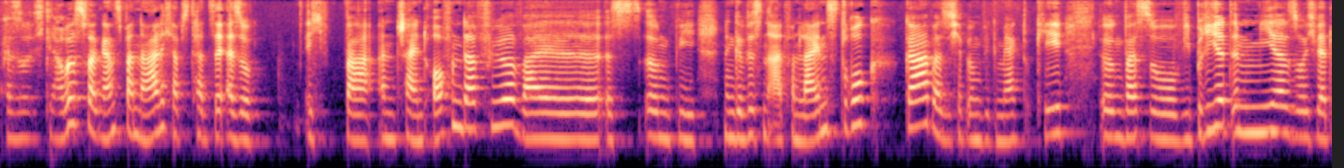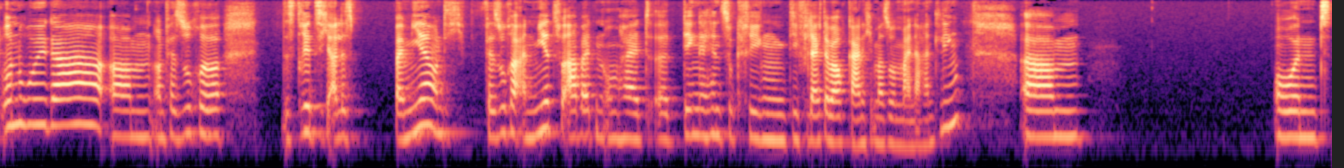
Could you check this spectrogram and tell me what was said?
also ich glaube, es war ganz banal. Ich habe es tatsächlich, also ich war anscheinend offen dafür, weil es irgendwie eine gewisse Art von Leidensdruck gab. Also ich habe irgendwie gemerkt, okay, irgendwas so vibriert in mir, so ich werde unruhiger ähm, und versuche, es dreht sich alles bei mir und ich versuche an mir zu arbeiten, um halt äh, Dinge hinzukriegen, die vielleicht aber auch gar nicht immer so in meiner Hand liegen. Ähm, und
